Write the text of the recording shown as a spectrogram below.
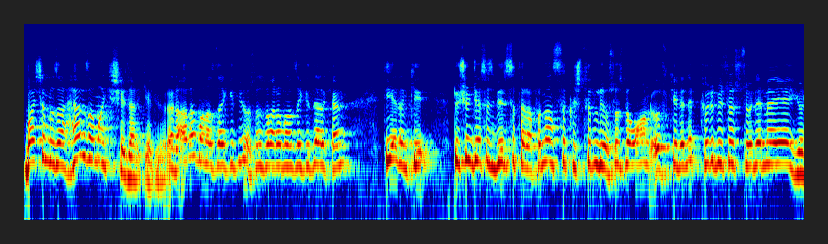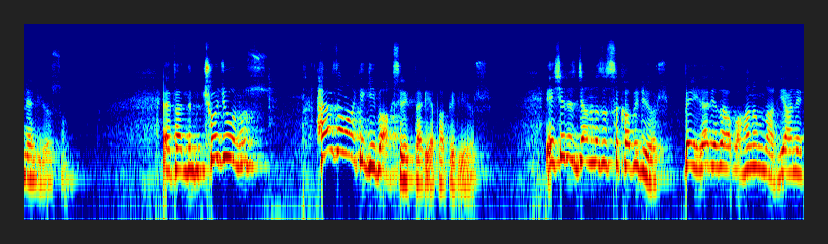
başımıza her zamanki şeyler geliyor. Yani arabanızda gidiyorsunuz ve arabanızda giderken diyelim ki düşüncesiz birisi tarafından sıkıştırılıyorsunuz ve o an öfkelenip kötü bir söz söylemeye yöneliyorsun. Efendim çocuğunuz her zamanki gibi aksilikler yapabiliyor. Eşiniz canınızı sıkabiliyor. Beyler ya da hanımlar yani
